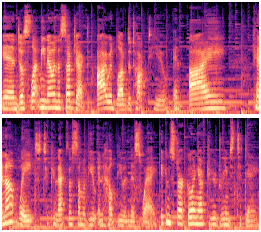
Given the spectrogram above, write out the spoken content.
And just let me know in the subject. I would love to talk to you. And I Cannot wait to connect with some of you and help you in this way. You can start going after your dreams today.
